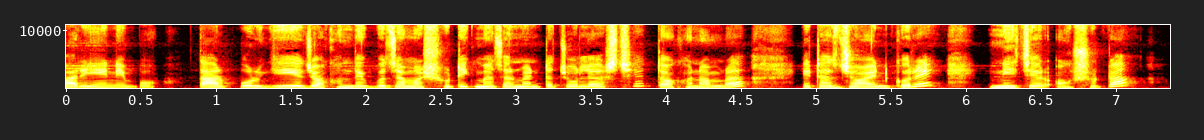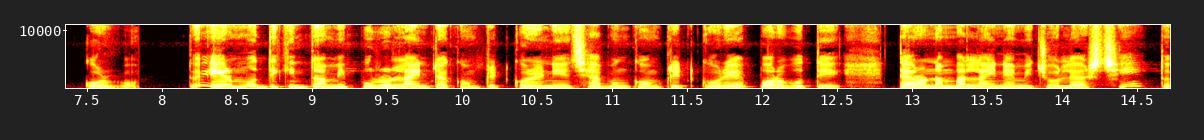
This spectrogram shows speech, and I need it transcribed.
বাড়িয়ে নেব। তারপর গিয়ে যখন দেখব যে আমার সঠিক মেজারমেন্টটা চলে আসছে, তখন আমরা এটা জয়েন করে নিচের অংশটা করব। তো এর মধ্যে কিন্তু আমি পুরো লাইনটা কমপ্লিট করে নিয়েছি এবং কমপ্লিট করে পরবর্তী ১৩ নাম্বার লাইনে আমি চলে আসছি। তো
